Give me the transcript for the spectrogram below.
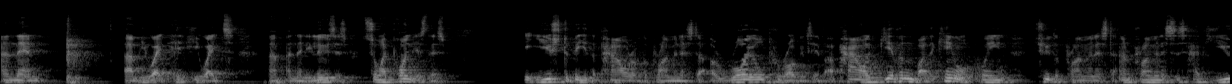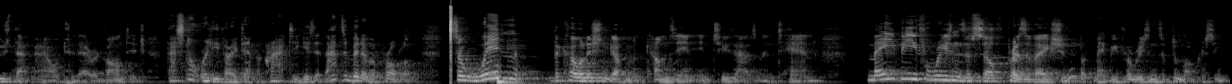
and then um, he, wait, he, he waits um, and then he loses. So my point is this it used to be the power of the Prime Minister, a royal prerogative, a power given by the King or Queen to the Prime Minister, and Prime Ministers have used that power to their advantage. That's not really very democratic, is it? That's a bit of a problem. So when the coalition government comes in in 2010, maybe for reasons of self-preservation, but maybe for reasons of democracy,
